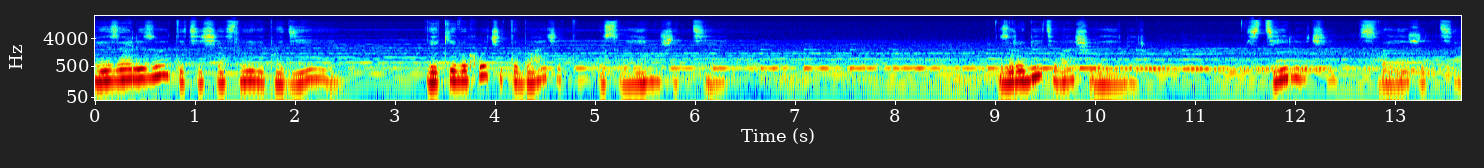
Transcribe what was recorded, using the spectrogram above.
Візуалізуйте ті щасливі події, які ви хочете бачити у своєму житті. Зробіть ваш вибір, стілюючи своє життя.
